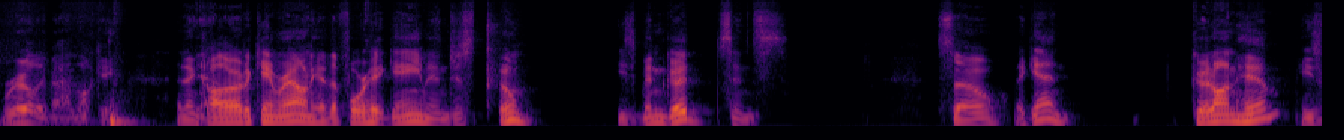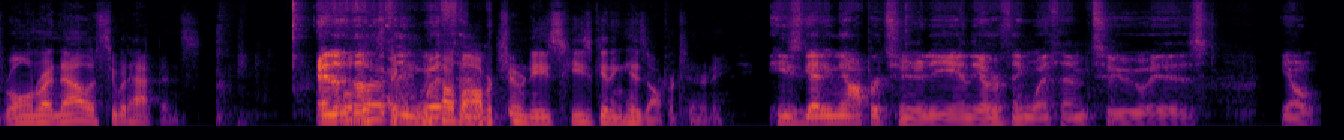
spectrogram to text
really bad looking. And then yeah. Colorado came around. He had the four hit game, and just boom, he's been good since. So again, good on him. He's rolling right now. Let's see what happens. And well, another thing, like we talk about opportunities. He's getting his opportunity he's getting the opportunity. And the other thing with him too is, you know,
